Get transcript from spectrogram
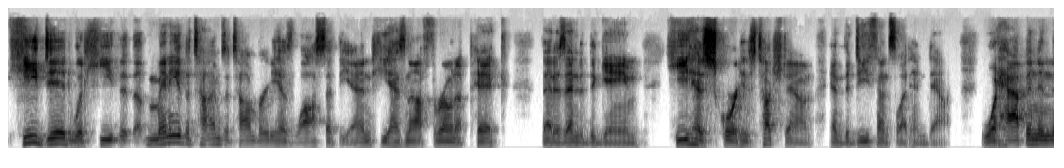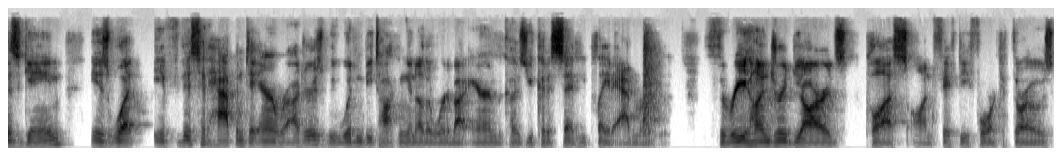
He did what he many of the times that Tom Brady has lost at the end, he has not thrown a pick that has ended the game. He has scored his touchdown and the defense let him down. What happened in this game is what if this had happened to Aaron Rodgers, we wouldn't be talking another word about Aaron because you could have said he played admirably. 300 yards plus on 54 throws,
